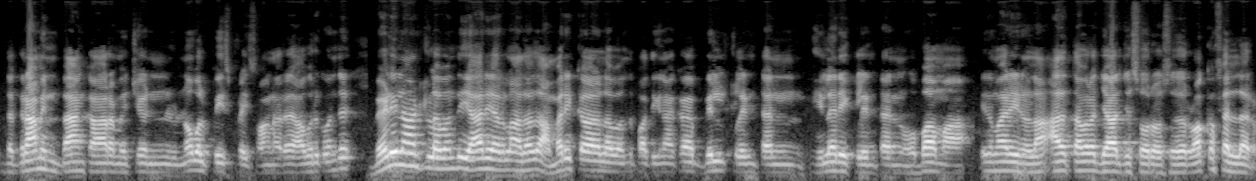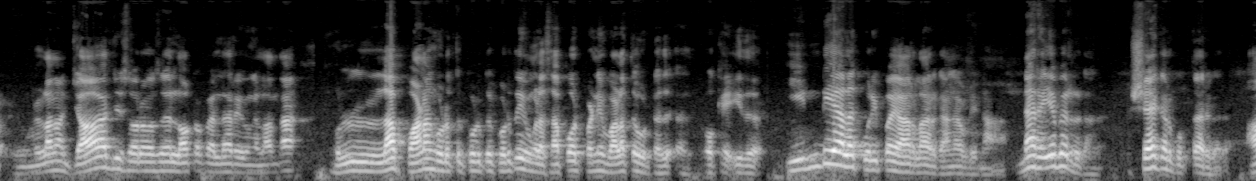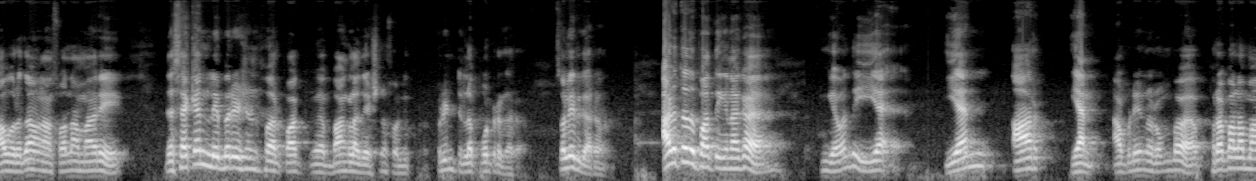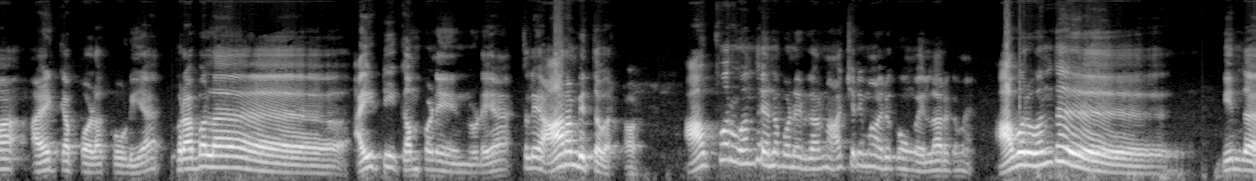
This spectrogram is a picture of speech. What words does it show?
இந்த கிராமின் பேங்க் ஆரம்பிச்சு நோபல் பீஸ் பிரைஸ் வாங்கினாரு. அவருக்கு வந்து வெளிநாட்டுல வந்து யார் யாரெல்லாம் அதாவது அமெரிக்காவில் வந்து பாத்தீங்கன்னாக்கா Bill Clinton Hillary Clinton Obama இது மாதிரி எல்லாம் அதை தவிர ஜார்ஜ் சோரோஸ் ராக்கஃபெல்லர் இவங்கெல்லாம் தான் ஜார்ஜ் சோரோஸ் லாக்கஃபெல்லர் இவங்கெல்லாம் தான் ஃபுல்லாக பணம் கொடுத்து கொடுத்து கொடுத்து இவங்களை சப்போர்ட் பண்ணி வளர்த்து விட்டது. ஓகே இது. இந்தியாவில் குறிப்பாக யாரெல்லாம் இருக்காங்க அப்படின்னா நிறைய பேர் இருக்காங்க. ஷேகர் குப்தா இருக்கார். அவர் தான் நான் சொன்ன மாதிரி த செகண்ட் லிபரேஷன் ஃபார் பாக் பங்களாதேஷ்னு சொல்லி பிரிண்ட்டில் போட்டிருக்காரு. சொல்லியிருக்காரு அவர். அடுத்தது பார்த்தீங்கன்னாக்கா இங்கே வந்து என்ஆர்என் அப்படின்னு ரொம்ப பிரபலமாக அழைக்கப்படக்கூடிய பிரபல ஐடி கம்பெனியினுடைய ஆரம்பித்தவர் அவர். அவர் வந்து என்ன பண்ணியிருக்காருன்னு ஆச்சரியமாக இருக்கும் உங்கள் எல்லாருக்குமே. அவர் வந்து இந்த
